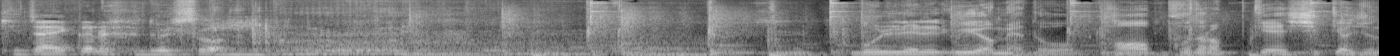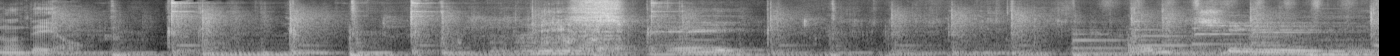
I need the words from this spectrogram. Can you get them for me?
긴장의 끈을 놓을 수가 없네. 물릴 위험에도 더 부드럽게 씻겨주는데요. 에이. 옳지.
